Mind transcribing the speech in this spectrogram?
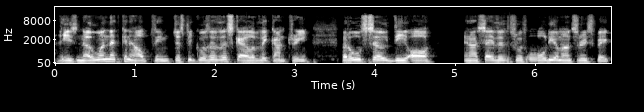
there's no one that can help them just because of the scale of the country, but also there are, and I say this with all the amounts of respect,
